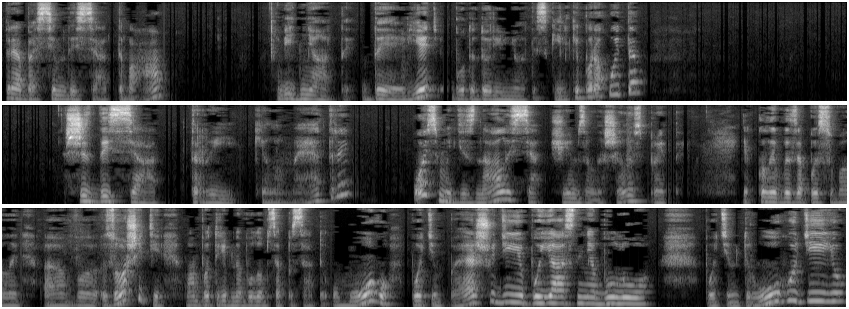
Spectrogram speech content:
треба 72. Відняти 9 буде дорівнювати скільки, порахуйте? 63 кілометри. Ось ми дізналися, що їм залишилось пройти. Як коли ви записували е, в зошиті, вам потрібно було б записати умову, потім першу дію пояснення було, потім другу дію,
